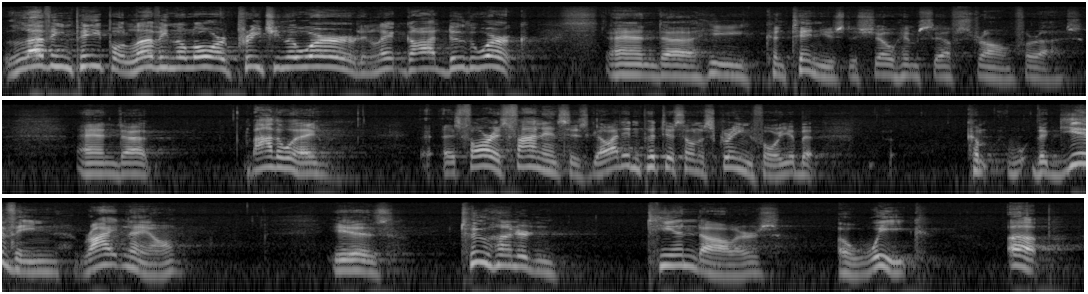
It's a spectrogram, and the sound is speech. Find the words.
loving people, loving the Lord, preaching the word, and let God do the work. And uh, He continues to show Himself strong for us. And uh, by the way, as far as finances go, I didn't put this on the screen for you, but com- the giving right now is $210 a week up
